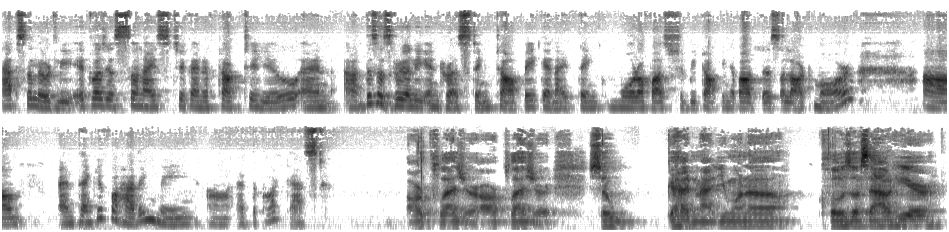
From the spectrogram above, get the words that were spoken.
Absolutely. It was just so nice to kind of talk to you. And uh, this is really interesting topic. And I think more of us should be talking about this a lot more. Um, and thank you for having me uh, at the podcast. Our pleasure. Our pleasure. So go ahead, Matt. You want to close us out here?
